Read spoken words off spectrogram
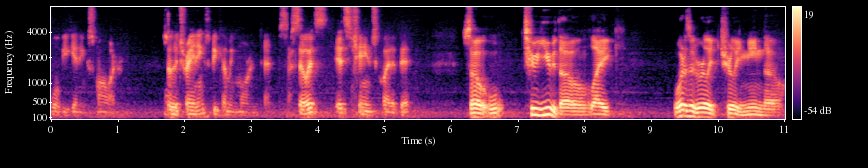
will be getting smaller. So the training's becoming more intense. So it's it's changed quite a bit. So to you though, like, what does it really truly mean though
